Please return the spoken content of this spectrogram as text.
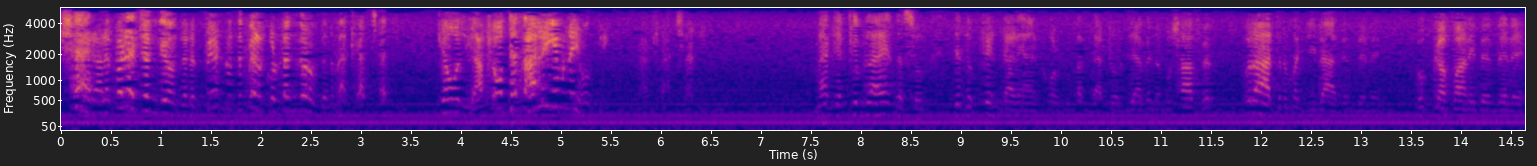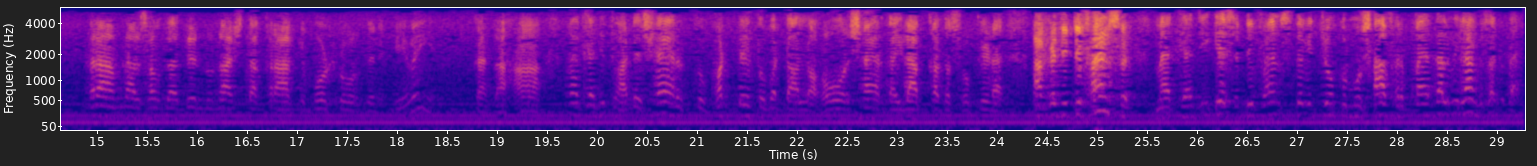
شہر والے بڑے چنگے ہوتے ہیں پینڈو تو بالکل ڈنگر ہوتے ہیں میں کہ اچھا جی کیوں جی آپ اتنے تعلیم نہیں ہوتی میں کہ اچھا جی میں کہ کبلا یہ دسو جب پنڈ والے کو بندہ ٹر جائے نا مسافر رات منجی لا دیں حکا پانی دیں آرام نال سوندا، دن ناشتہ کرا کے موڑ ٹورتے ہیں ایویں کہتا ہاں میں کہ جی شہر تو وڈے تو وڈا لاہور شہر کا علاقہ دسو کہڑا جی ڈیفینس، میں کہ جی اس ڈیفینس وچوں کو مسافر پیدل بھی لنگ سکتا ہے۔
